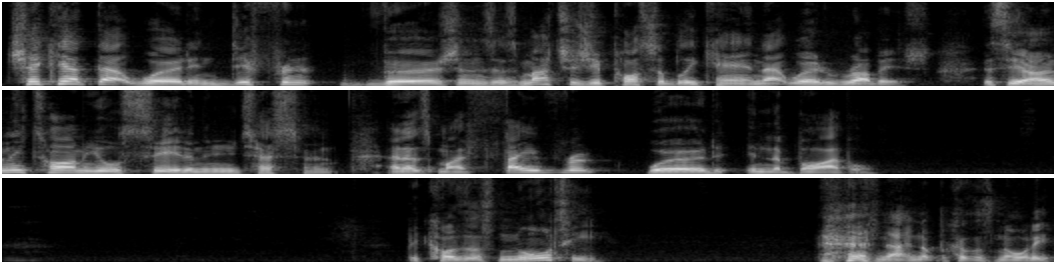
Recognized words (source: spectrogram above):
Check out that word in different versions as much as you possibly can. That word rubbish. It's the only time you'll see it in the New Testament, and it's my favorite word in the Bible. Because it's naughty. no, not because it's naughty,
